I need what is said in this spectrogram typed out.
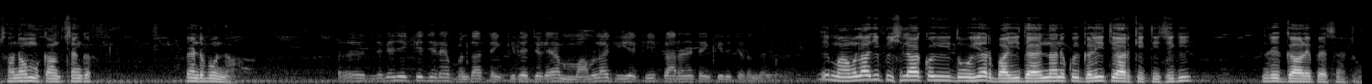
ਸਾਨੂੰ ਮਕੰਦ ਸਿੰਘ। ਪਿੰਡ ਬੋਨਾ। ਜਗ੍ਹਾ ਜੀ ਕਿ ਜਿਹੜਾ ਬੰਦਾ ਟੈਂਕੀ ਤੇ ਚੜਿਆ ਮਾਮਲਾ ਕੀ ਹੈ? ਕੀ ਕਾਰਨ ਹੈ ਟੈਂਕੀ ਤੇ ਚੜਨ ਦਾ? ਇਹ ਮਾਮਲਾ ਜੀ ਪਿਛਲਾ ਕੋਈ 2022 ਦਾ ਇਹਨਾਂ ਨੇ ਕੋਈ ਗਲੀ ਤਿਆਰ ਕੀਤੀ ਸੀਗੀ। ਨਰੇਗਾ ਵਾਲੇ ਪੈਸਿਆਂ ਚੋਂ।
